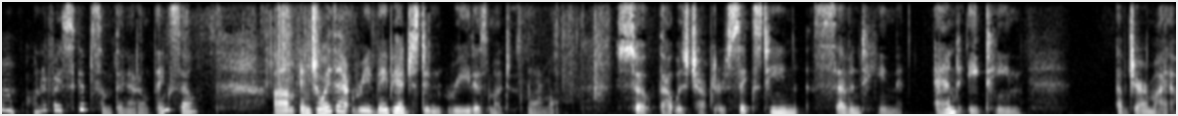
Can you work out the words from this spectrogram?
Hmm, I wonder if I skipped something. I don't think so. Um, enjoy that read. Maybe I just didn't read as much as normal. So that was chapters 16, 17, and 18 of Jeremiah.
